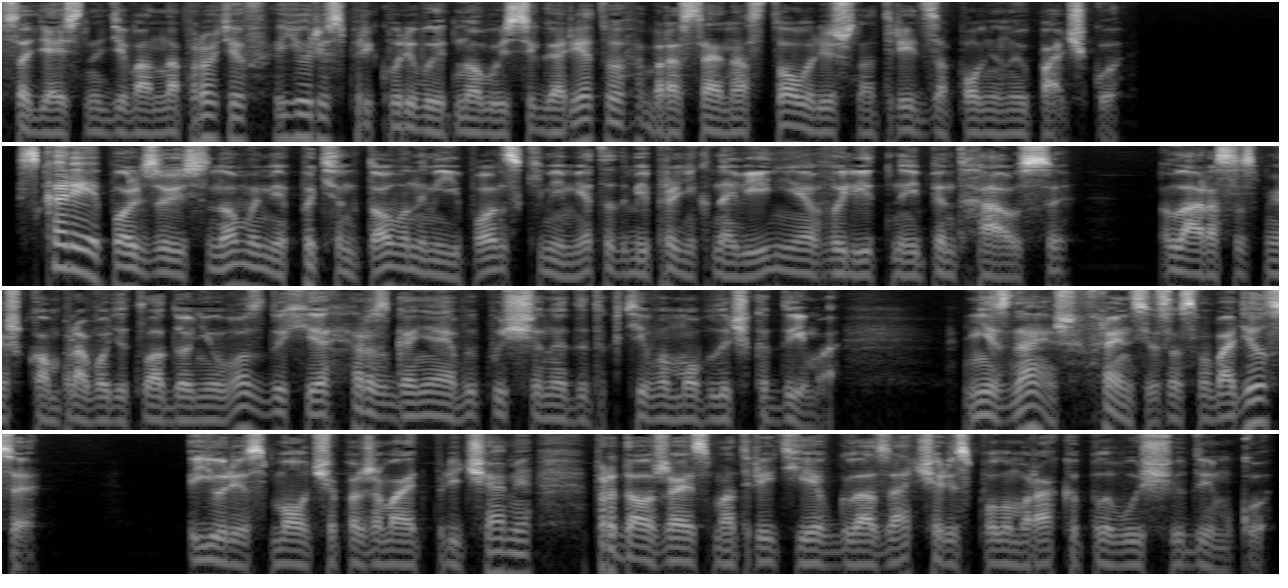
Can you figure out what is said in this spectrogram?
Садясь на диван напротив, Юрис прикуривает новую сигарету, бросая на стол лишь на треть заполненную пачку. Скорее пользуюсь новыми патентованными японскими методами проникновения в элитные пентхаусы. Лара со смешком проводит ладонью в воздухе, разгоняя выпущенное детективом облачко дыма. «Не знаешь, Фрэнсис освободился?» Юрис молча пожимает плечами, продолжая смотреть ей в глаза через полумрак и плывущую дымку.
